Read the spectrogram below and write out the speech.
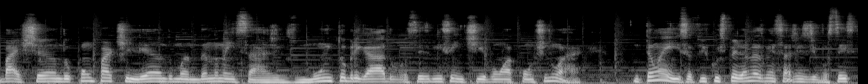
baixando, compartilhando, mandando mensagens. Muito obrigado, vocês me incentivam a continuar. Então é isso, eu fico esperando as mensagens de vocês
